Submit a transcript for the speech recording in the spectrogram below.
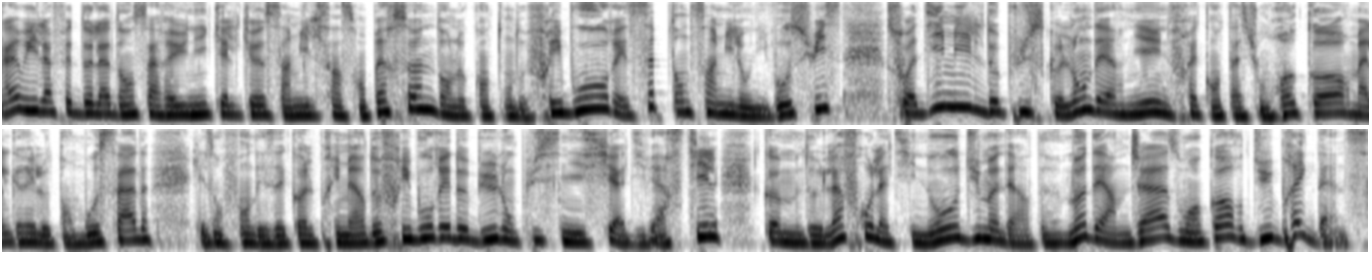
Ah oui, la fête de la danse a réuni quelques 5500 personnes dans le canton de Fribourg et 75 000 au niveau suisse, soit 10 000 de plus que l'an dernier. Une fréquentation record malgré le temps maussade. Les enfants des écoles primaires de Fribourg et de Bulle ont pu s'initier à divers styles comme de l'afro-latino, du modern jazz ou encore du Dance.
